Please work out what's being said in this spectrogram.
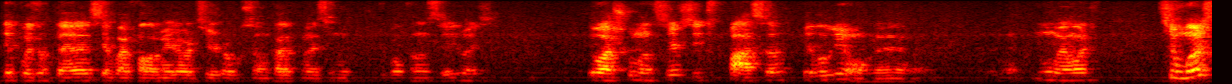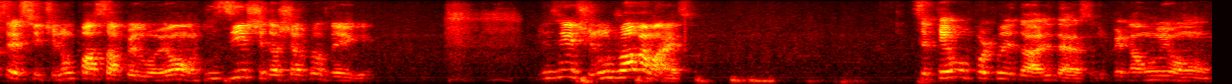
depois até você vai falar melhor desse jogo, você é um cara que conhece muito futebol francês, mas eu acho que o Manchester City passa pelo Lyon, né? É. Se o Manchester City não passar pelo Lyon, desiste da Champions League. Desiste, não joga mais. Você tem uma oportunidade dessa, de pegar um Lyon,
